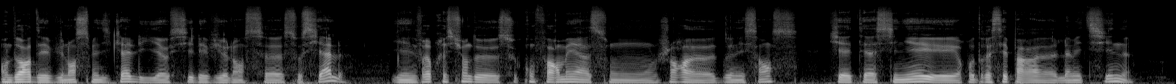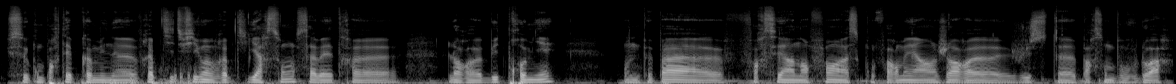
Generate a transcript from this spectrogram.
En dehors des violences médicales, il y a aussi les violences euh, sociales. Il y a une vraie pression de se conformer à son genre euh, de naissance qui a été assigné et redressé par la médecine se comporter comme une euh, vraie petite fille ou un vrai petit garçon, ça va être euh, leur euh, but premier. On ne peut pas forcer un enfant à se conformer à un genre juste par son bon vouloir.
